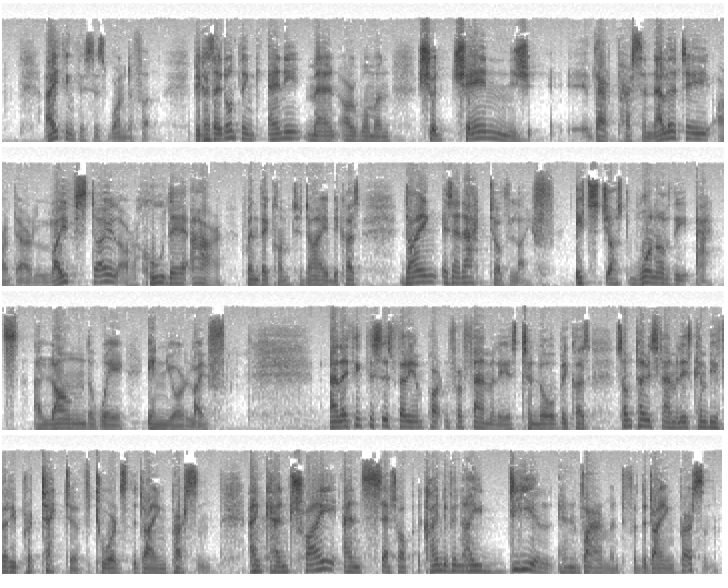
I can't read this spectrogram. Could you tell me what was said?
I think this is wonderful because I don't think any man or woman should change eh, their personality or their lifestyle or who they are when they come to die because dying is an act of life. It's just one of the acts along the way in your life. And I think this is very important for families to know because sometimes families can be very protective towards the dying person and can try and set up a kind of an ideal environment for the dying person.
